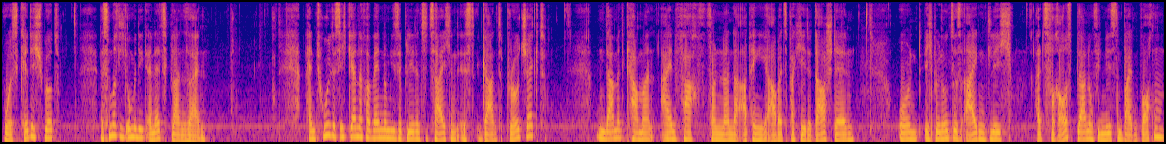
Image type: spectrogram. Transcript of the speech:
wo es kritisch wird. Es muss nicht unbedingt ein Netzplan sein. Ein Tool, das ich gerne verwende, um diese Pläne zu zeichnen, ist Gantt Project. damit kann man einfach voneinander abhängige Arbeitspakete darstellen und ich benutze es eigentlich als Vorausplanung für die nächsten beiden Wochen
